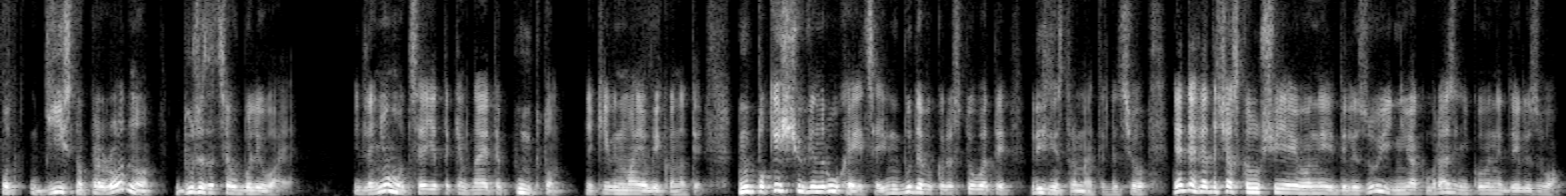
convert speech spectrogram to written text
от дійсно природно дуже за це вболіває. І для нього це є таким, знаєте, пунктом, який він має виконати. Ну, поки що він рухається, і він буде використовувати різні інструменти для цього. Я для глядача скажу, що я його не ідеалізую і ні в якому разі ніколи не ідеалізував.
